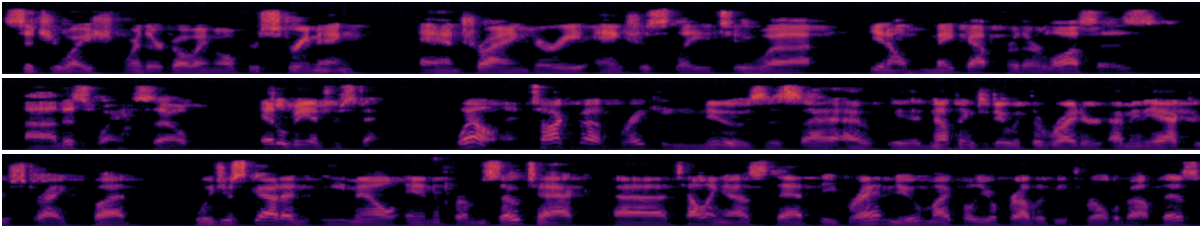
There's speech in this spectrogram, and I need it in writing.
situation where they're going over streaming and trying very anxiously to, uh, you know, make up for their losses uh, this way. So it'll be interesting. Well, talk about breaking news. This I, I, had nothing to do with the writer, I mean the actor strike, but we just got an email in from Zotac uh, telling us that the brand new, Michael, you'll probably be thrilled about this,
